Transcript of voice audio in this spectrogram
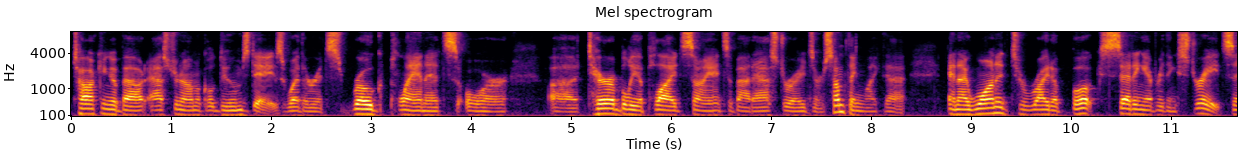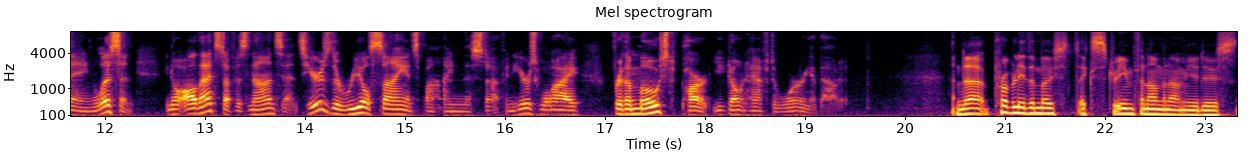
talking about astronomical doomsdays, whether it's rogue planets or uh, terribly applied science about asteroids or something like that. And I wanted to write a book setting everything straight, saying, listen, you know, all that stuff is nonsense. Here's the real science behind this stuff. And here's why, for the most part, you don't have to worry about it. And uh, probably the most extreme phenomenon you do s-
